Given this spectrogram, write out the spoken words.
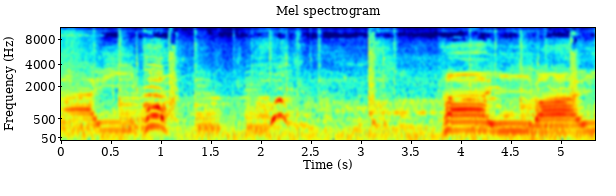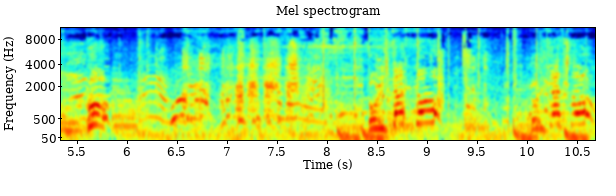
가위보 가위바위보 놀 짰어? 놀 짰어?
